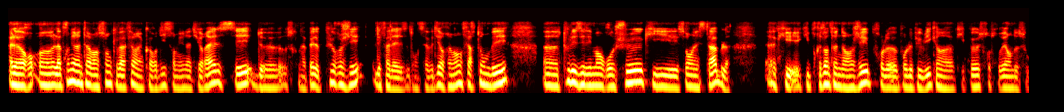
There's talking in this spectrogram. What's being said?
Alors, euh, la première intervention que va faire un cordiste en milieu naturel, c'est de ce qu'on appelle purger les falaises. Donc, ça veut dire vraiment faire tomber tous les éléments rocheux qui sont instables. Qui, qui, présentent un danger pour le, pour le public hein, qui peut se retrouver en dessous.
